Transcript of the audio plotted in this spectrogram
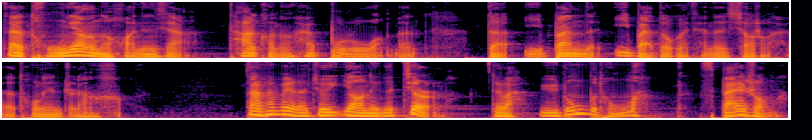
在同样的环境下，它可能还不如我们的一般的一百多块钱的小手台的通联质量好。但是它为了就要那个劲儿嘛，对吧？与众不同嘛，special 嘛。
